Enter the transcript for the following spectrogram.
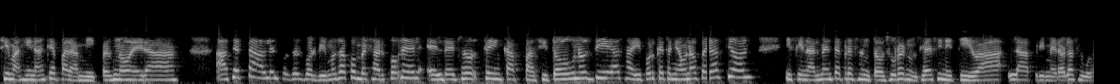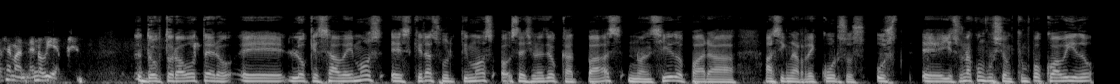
se imaginan que para mí pues no era aceptable, entonces volvimos a conversar con él. Él de hecho se incapacitó unos días ahí porque tenía una operación y finalmente presentó su renuncia definitiva la primera o la segunda semana de noviembre. Doctora Botero, eh, lo que sabemos es que las últimas sesiones de OCAT Paz no han sido para asignar recursos. Eh, y es una confusión que un poco ha habido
